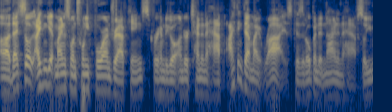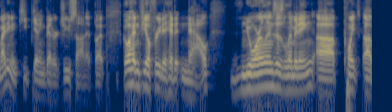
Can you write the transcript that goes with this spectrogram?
uh, that's still I can get minus 124 on DraftKings for him to go under 10 and a half. I think that might rise because it opened at nine and a half. So you might even keep getting better juice on it. But go ahead and feel free to hit it now. New Orleans is limiting uh, point uh,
